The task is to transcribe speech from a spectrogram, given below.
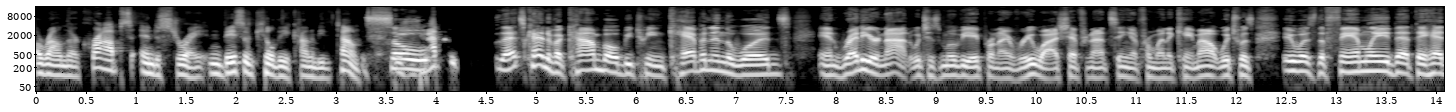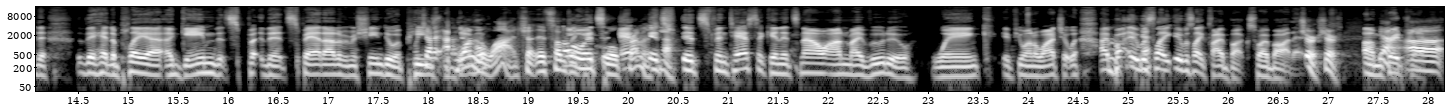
around their crops and destroy it, and basically kill the economy of the town. So that's kind of a combo between Cabin in the Woods and Ready or Not, which is a movie April and I rewatched after not seeing it from when it came out. Which was it was the family that they had to, they had to play a, a game that sp- that spat out of a machine to appease. which I, the I wanted to watch. It sounds Oh, like it's cool a- premise. it's yeah. it's fantastic, and it's now on my Vudu. Wink, if you want to watch it. I bought it was like it was like five bucks, so I bought it. Sure, sure. um, yeah, great uh,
